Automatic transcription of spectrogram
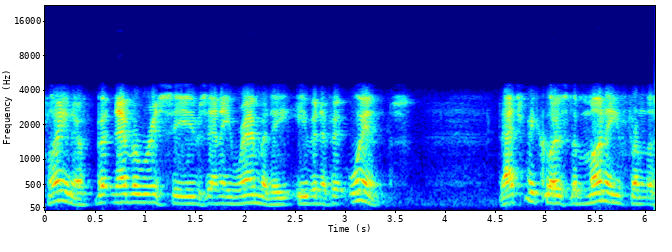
plaintiff but never receives any remedy even if it wins. That's because the money from the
